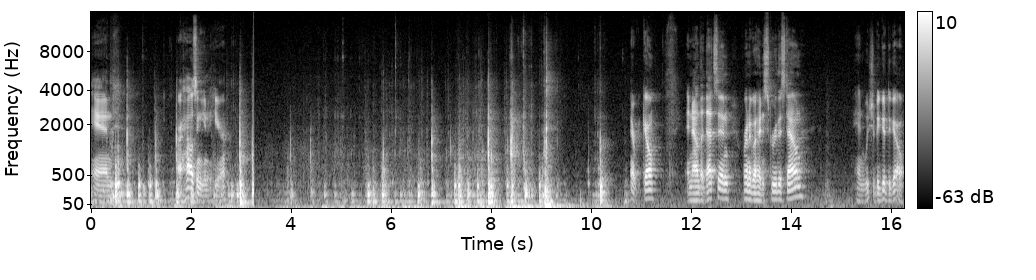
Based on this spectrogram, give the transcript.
and our housing unit here. There we go. And now that that's in, we're to go ahead and screw this down and we should be good to go.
